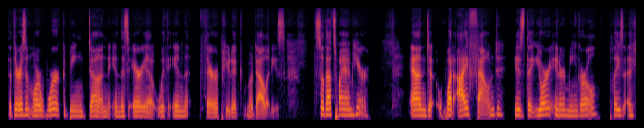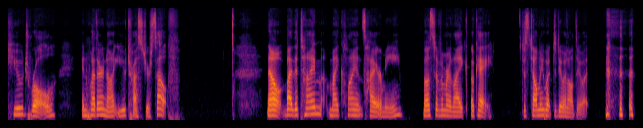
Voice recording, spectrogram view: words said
that there isn't more work being done in this area within therapeutic modalities. So that's why I'm here. And what I've found is that your inner mean girl plays a huge role in whether or not you trust yourself. Now, by the time my clients hire me, most of them are like, okay, just tell me what to do and I'll do it.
